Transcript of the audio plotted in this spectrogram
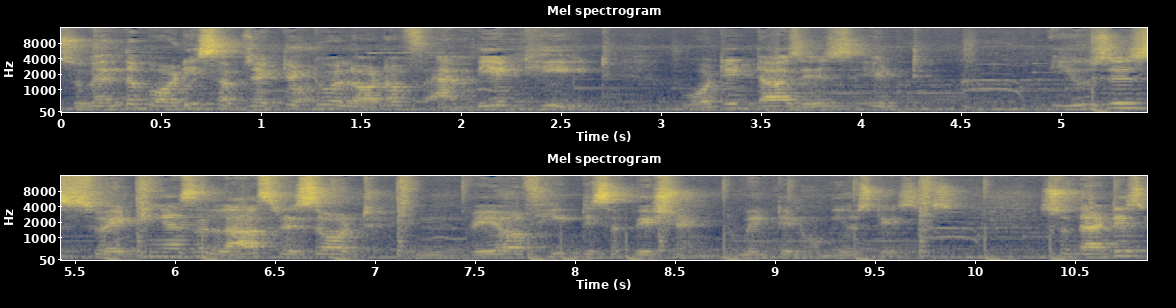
So when the body is subjected to a lot of ambient heat, what it does is it uses sweating as a last resort in way of heat dissipation to maintain homeostasis. So that is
